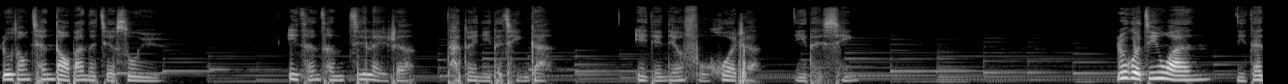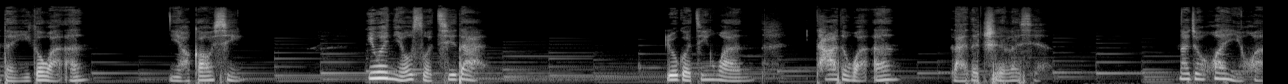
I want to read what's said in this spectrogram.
如同签到般的结束语，一层层积累着他对你的情感，一点点俘获着你的心。如果今晚你在等一个晚安，你要高兴，因为你有所期待。如果今晚他的晚安来的迟了些，那就换一换，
